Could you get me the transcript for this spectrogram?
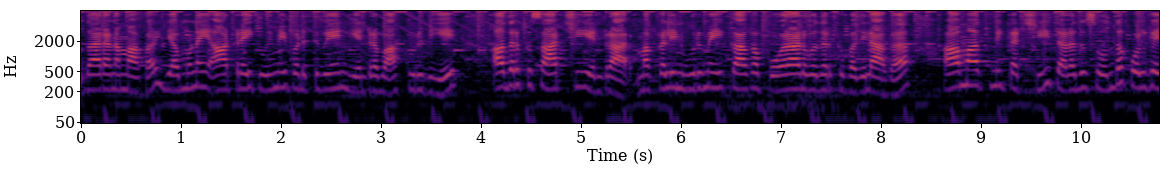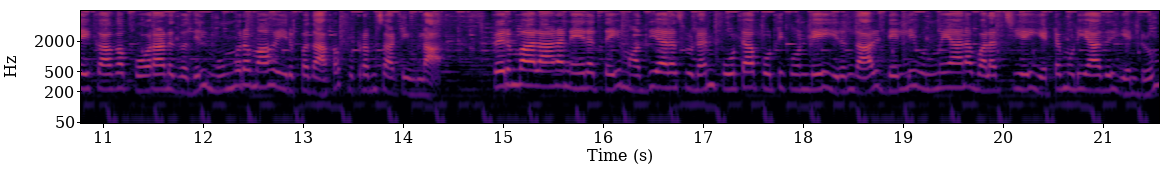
உதாரணமாக யமுனை ஆற்றை தூய்மைப்படுத்துவேன் என்ற வாக்குறுதியே அதற்கு சாட்சி என்றார். மக்களின் உரிமைக்காக போராடுவதற்கு பதிலாக ஆம் ஆத்மி கட்சி தனது சொந்த கொள்கைக்காக போராடுவதில் மும்முரமாக இருப்பதாக குற்றம் சாட்டியுள்ளார். பெரும்பாலான நேரத்தை மத்திய அரசுடன் போட்டா போட்டி கொண்டே இருந்தால் டெல்லி உண்மையான வளர்ச்சியை எட்ட முடியாது என்றும்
